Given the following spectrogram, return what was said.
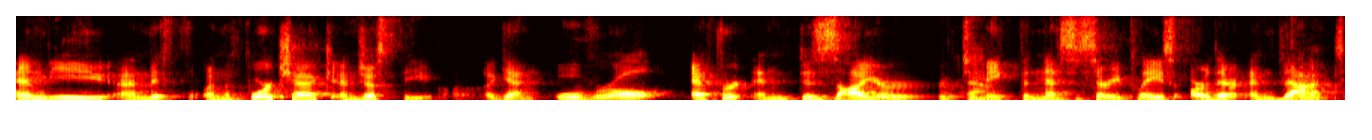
and the and the and the forecheck, and just the again overall effort and desire to Yeah. make the necessary plays are there, and that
